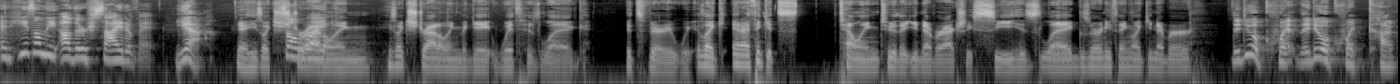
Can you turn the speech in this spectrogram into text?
And he's on the other side of it. yeah Yeah, he's like So, like- straddling. he's like straddling the gate with his leg. It's very weird. Like, and I think it's telling too that you never actually see his legs or anything. Like, you never. they do a quick they do a quick cut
